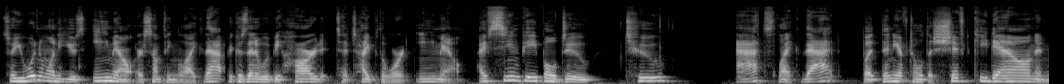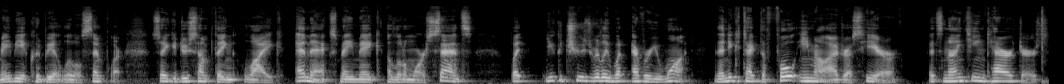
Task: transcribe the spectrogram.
So you wouldn't want to use email or something like that because then it would be hard to type the word email. I've seen people do two ats like that but then you have to hold the shift key down and maybe it could be a little simpler. So you could do something like MX may make a little more sense but you could choose really whatever you want. And then you can type the full email address here. It's 19 characters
